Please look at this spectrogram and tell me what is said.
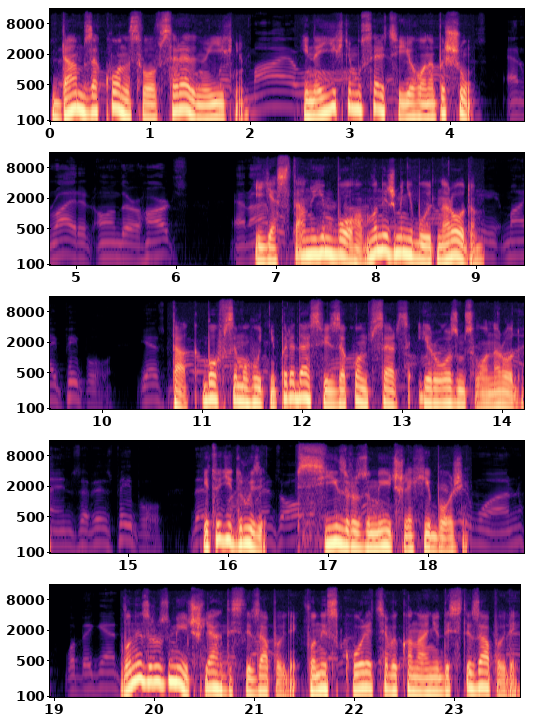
Дам закона свого всередину їхню, і на їхньому серці його напишу. І я стану їм Богом, вони ж мені будуть народом. Так, Бог всемогутній передасть свій закон в серце і розум свого народу. І тоді, друзі, всі зрозуміють шляхи Божі. Вони зрозуміють шлях десяти заповідей, вони скоряться виконанню десяти заповідей.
